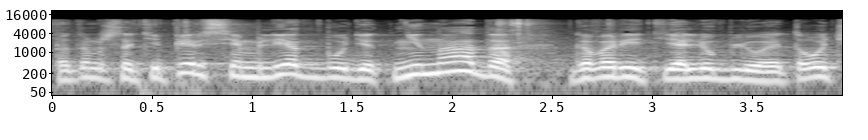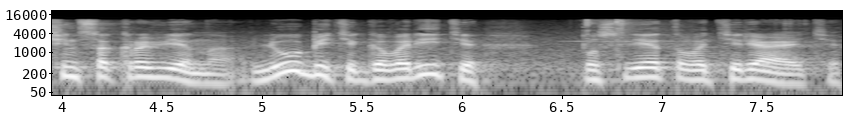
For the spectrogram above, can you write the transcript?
Потому что теперь 7 лет будет. Не надо говорить «я люблю», это очень сокровенно. Любите, говорите, после этого теряете.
